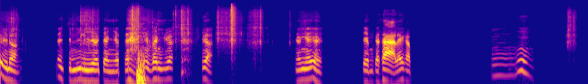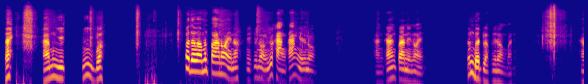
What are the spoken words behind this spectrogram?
ยน้องได้กินนี่ลีแล้วแจงเงียดเบิ่งเยอะเยอะยังไงเอ่ยเต็มกระซ่าเลยครับไปหามึงอีกมีอีกบ่เออแต่ว่ามันปลาหน่อยเนาะนี่พี่น้องอยู่ข้างทางนี่พี่น้อง ข้างทางปลาหน่อยๆมันเบิดแล้วพี่น้องบัดนี้หา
